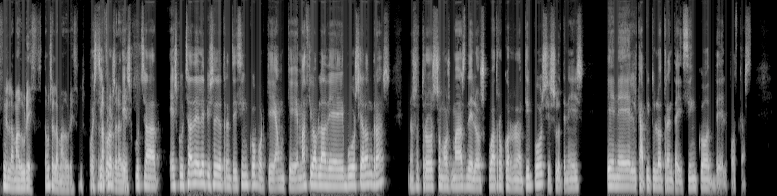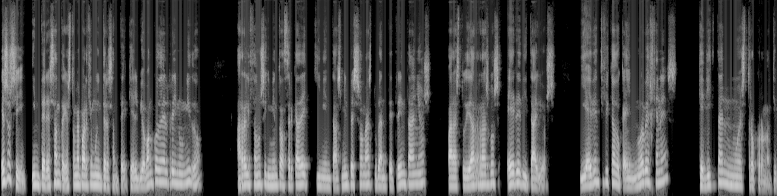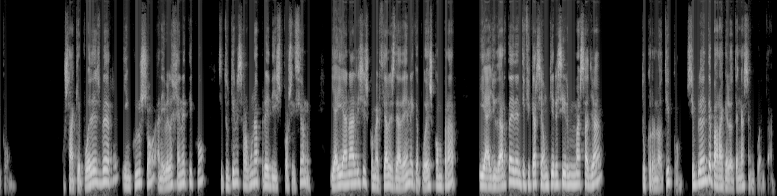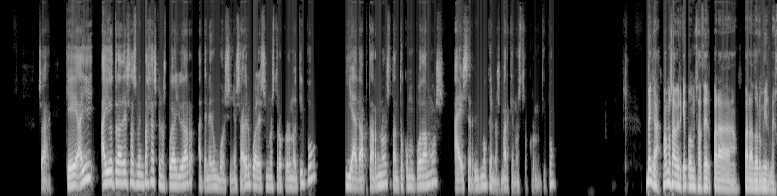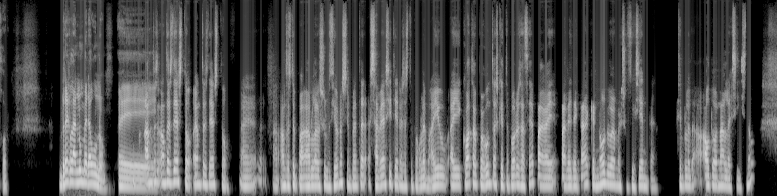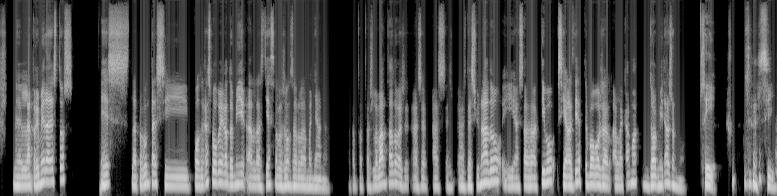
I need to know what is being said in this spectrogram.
En la madurez, estamos en la madurez. Pues chicos, la flor de la vida. Escuchad, escuchad el episodio 35 porque aunque Macio habla de búhos y alondras, nosotros somos más de los cuatro cronotipos y eso lo tenéis en el capítulo 35 del podcast. Eso sí, interesante, que esto me parece muy interesante, que el Biobanco del Reino Unido ha realizado un seguimiento a cerca de 500.000 personas durante 30 años para estudiar rasgos hereditarios y ha identificado que hay nueve genes que dictan nuestro cronotipo. O sea, que puedes ver incluso a nivel genético si tú tienes alguna predisposición. Y hay análisis comerciales de ADN que puedes comprar y ayudarte a identificar si aún quieres ir más allá tu cronotipo, simplemente para que lo tengas en cuenta. O sea, que ahí hay otra de esas ventajas que nos puede ayudar a tener un buen sueño, saber cuál es nuestro cronotipo y adaptarnos tanto como podamos a ese ritmo que nos marque nuestro cronotipo. Venga, vamos a ver qué podemos hacer para, dormir mejor. Regla número uno. Eh, antes, de esto, antes de esto, eh, antes de hablar de soluciones, simplemente saber si tienes este problema. Hay, cuatro preguntas que te puedes hacer para, para detectar que no duermes suficiente. Simplemente autoanálisis, ¿no? La primera de estos es, la pregunta si podrás volver a dormir a las 10 o las 11 de la mañana. Por tanto, te has levantado, has, has, y has estado activo. Si a las 10 te vuelves a, la cama, ¿dormirás o no? Sí. sí.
